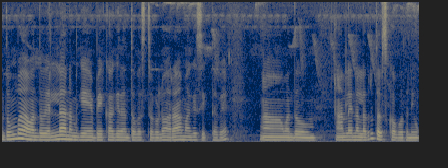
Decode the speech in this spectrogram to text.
ತುಂಬ ಒಂದು ಎಲ್ಲ ನಮಗೆ ಬೇಕಾಗಿರೋಂಥ ವಸ್ತುಗಳು ಆರಾಮಾಗಿ ಸಿಗ್ತವೆ. ಒಂದು ಆನ್ಲೈನಲ್ಲಾದರೂ ತರಿಸ್ಕೋಬೋದು ನೀವು.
